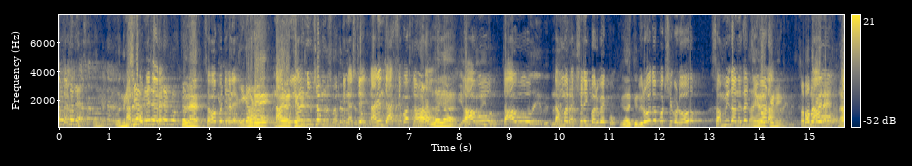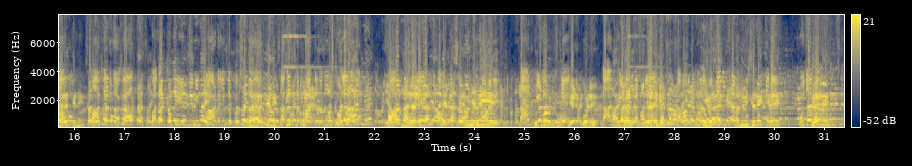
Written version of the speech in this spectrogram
ಮಾತಾಡ್ತಾರೆ ಒಂದು ನಿಮಿಷ ಇವರೇ ಸಭಾಪತಿಗಳೇ ನೋಡಿ ನಾನು ಎರಡು ನಿಮಿಷ ಮುಗಿಸ್ಬಿಡ್ತೀನಿ ಅಷ್ಟೇ ನಾನೇನ್ ಜಾಸ್ತಿ ಭಾಷಣ ಮಾಡಲ್ಲ ಅಲ್ಲಲ್ಲ ತಾವು ತಾವು ನಮ್ಮ ರಕ್ಷಣೆಗೆ ಬರಬೇಕು ಹೇಳ್ತೀನಿ. ವಿರೋಧ ಪಕ್ಷಗಳು ಸಂವಿಧಾನದ ನಾ ಜೀವಾಳ ಹೇಳ್ತೀನಿ. ಸಭಾಪತಿಗಳೇ, ನಾವು- ನಾ ಹೇಳ್ತೀನಿ. ನಾವು ಮಾತಾಡಿದಾಗ ಉತ್ತರ ಕೊಡ್ತಾರೆ ಸರ್. ಪದೇ ಪದೇ Complete ಎದ್ದು ನಿಂತು ಆಡಳಿತ ಪಕ್ಷದ ನಾ ಹೇಳ್ತೀನಿ. ಸದಸ್ಯರು ಮಾತಾಡೋದು ಅಷ್ಟು ಒಳ್ಳೆಯದಲ್ಲ. ಆಗ್ಲಿ. ಒಂದೇ ನಿಮಿಷ ಒಂದು.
